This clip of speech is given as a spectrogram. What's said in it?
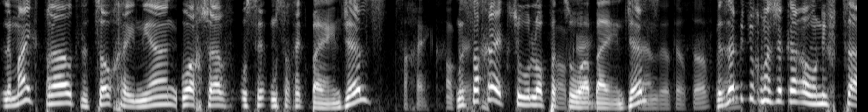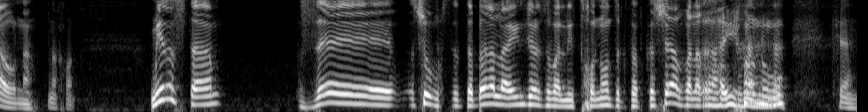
למייק טראוט, לצורך העניין, הוא עכשיו, הוא ש- הוא משחק באנג'לס, משחק. אוקיי. משחק כשהוא לא פצוע אוקיי. כן, באנג'לס, זה יותר טוב. וזה כן. בדיוק מה שקרה, הוא נפצע עונה. נכון. מן הסתם, זה, שוב, תדבר על האנג'לס ועל ניצחונות זה קצת קשה, אבל הרעיון הוא כן.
